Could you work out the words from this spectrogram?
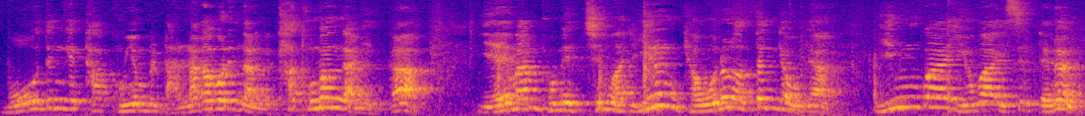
모든 게 다 공연불 날아가 버린다는 거예요. 다 도망가니까 얘만 보면 증오하죠. 이런 경우는 어떤 경우냐. 인과 유가 있을 때는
